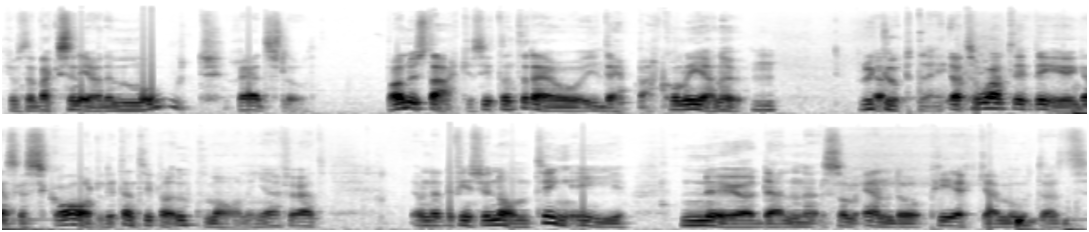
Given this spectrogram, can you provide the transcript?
ska man säga, vaccinerade mot rädslor. Var nu stark, sitt inte där och i deppa. Kom igen nu. Ryck Ja. upp dig. Jag tror att det, det är ganska skadligt den typen av uppmaningar. För att jag menar, det finns ju någonting i nöden som ändå pekar mot att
